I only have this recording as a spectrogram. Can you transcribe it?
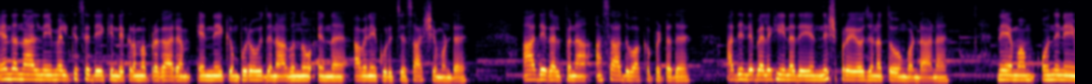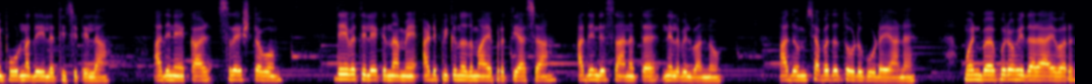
എന്തെന്നാൽ നീ മെൽക്കിസെദേക്കിന്റെ ക്രമപ്രകാരം എന്നേക്കും പുരോഹിതനാകുന്നു എന്ന് അവനെക്കുറിച്ച് സാക്ഷ്യമുണ്ട്. ആദ്യ കൽപ്പന അസാധുവാക്കപ്പെട്ടത് അതിന്റെ ബലഹീനതയും നിഷ്പ്രയോജനത്വവും കൊണ്ടാണ്. നിയമം ഒന്നിനെയും പൂർണതയിലെത്തിച്ചിട്ടില്ല. അതിനേക്കാൾ ശ്രേഷ്ഠവും ദൈവത്തിലേക്ക് നമ്മെ അടുപ്പിക്കുന്നതുമായ പ്രത്യാശ അതിന്റെ സ്ഥാനത്ത് നിലവിൽ വന്നു. അതും ശബദത്തോടുകൂടെയാണ് മുൻപ് പുരോഹിതരായവർ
